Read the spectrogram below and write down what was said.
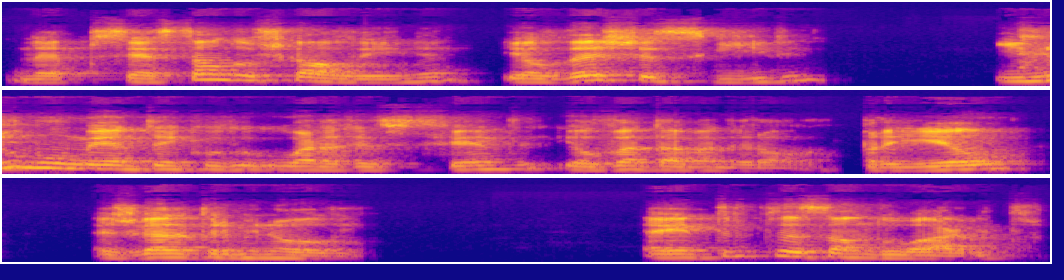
na percepção do fiscal linha, ele deixa seguir e no momento em que o guarda-redes defende, ele levanta a bandeirola. Para ele, a jogada terminou ali. A interpretação do árbitro,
